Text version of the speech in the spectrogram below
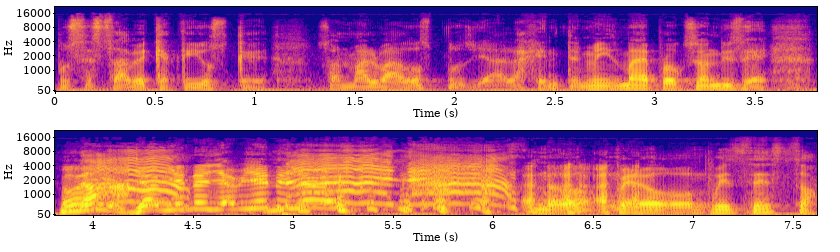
pues se sabe que aquellos que son malvados, pues ya la gente misma de producción dice, ¡No! ya viene, ya viene. ya. ¿no? Pero pues eso,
